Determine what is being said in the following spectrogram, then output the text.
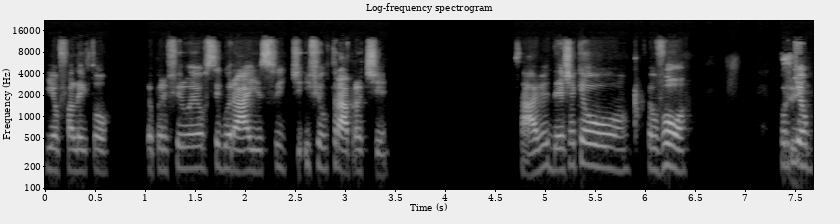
E eu falei, tô. Eu prefiro eu segurar isso e, te- e filtrar para ti. Sabe? Deixa que eu eu vou. Porque Sim. eu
